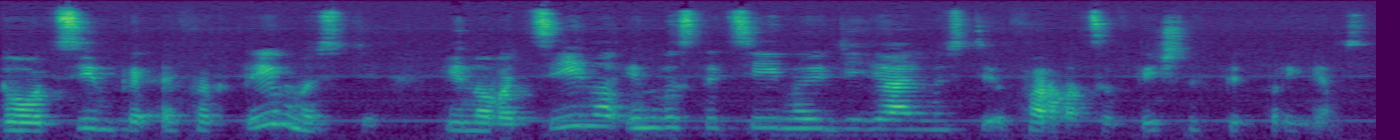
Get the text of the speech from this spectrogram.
до оцінки ефективності інноваційно-інвестиційної діяльності фармацевтичних підприємств.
